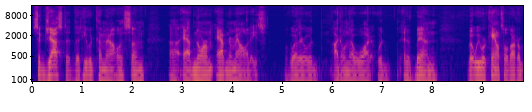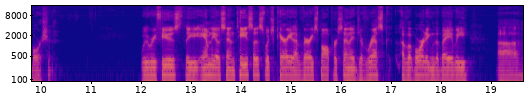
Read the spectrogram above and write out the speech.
suggested that he would come out with some uh, abnorm abnormalities. Whether it would, I don't know what it would it have been, but we were counseled on abortion. We refused the amniocentesis, which carried a very small percentage of risk of aborting the baby uh,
